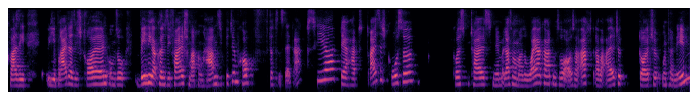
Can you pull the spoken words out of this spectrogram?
quasi je breiter Sie streuen, umso weniger können Sie falsch machen. Haben Sie bitte im Kopf, das ist der DAX hier, der hat 30 große größtenteils, nehmen, lassen wir mal so Wirecard und so außer Acht, aber alte deutsche Unternehmen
